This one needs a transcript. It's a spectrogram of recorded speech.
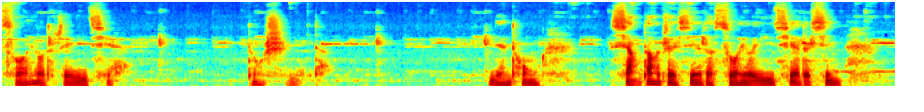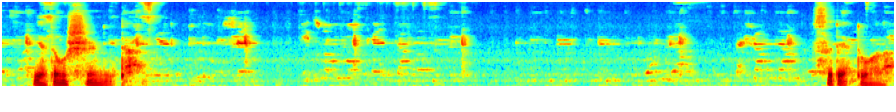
所有的这一切都是你的，连同想到这些的所有一切的心，也都是你的。四点多了，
